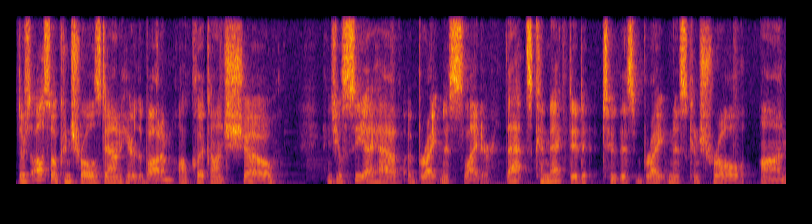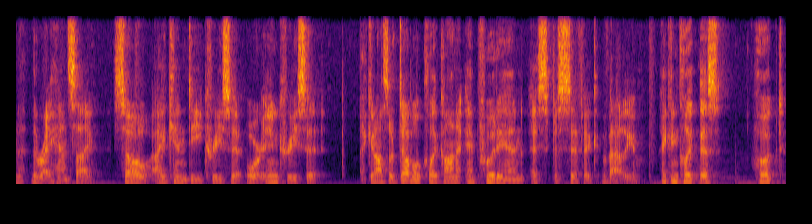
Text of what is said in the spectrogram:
There's also controls down here at the bottom. I'll click on show, and you'll see I have a brightness slider. That's connected to this brightness control on the right-hand side. So I can decrease it or increase it. I can also double click on it and put in a specific value. I can click this hooked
